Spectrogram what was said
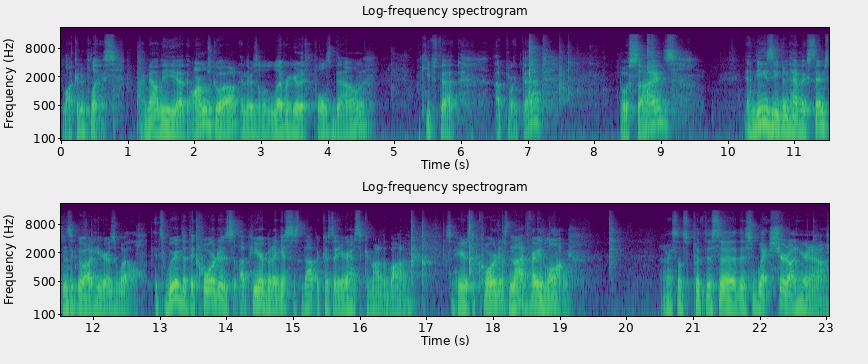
lock it in place. Right now the, uh, the arms go out and there's a little lever here that pulls down, keeps that up like that, both sides. And these even have extensions that go out here as well. It's weird that the cord is up here, but I guess it's not because the air has to come out of the bottom. So here's the cord, it's not very long. All right, so let's put this, uh, this wet shirt on here now.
